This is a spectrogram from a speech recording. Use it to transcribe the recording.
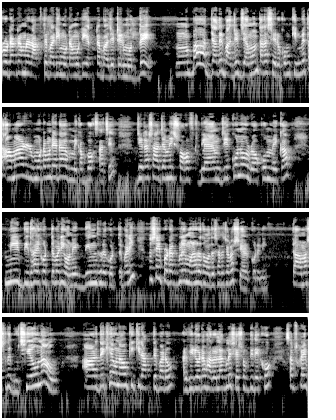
প্রোডাক্ট আমরা রাখতে পারি মোটামুটি একটা বাজেটের মধ্যে বা যাদের বাজেট যেমন তারা সেরকম কিনবে। তো আমার মোটামুটি একটা মেকআপ বক্স আছে। যেটা সাহায্যে আমি সফট গ্ল্যাম যে কোনো রকম মেকআপ নির্দ্বিধায় করতে পারি, অনেক দিন ধরে করতে পারি। তো সেই প্রোডাক্টগুলোই মনে হলো তোমাদের সাথে চলো শেয়ার করে নিই। তা আমার সাথে গুছিয়েও নাও, আর দেখেও নাও কি কি রাখতে পারো। আর ভিডিওটা ভালো লাগলে শেষ অবধি দেখো সাবস্ক্রাইব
